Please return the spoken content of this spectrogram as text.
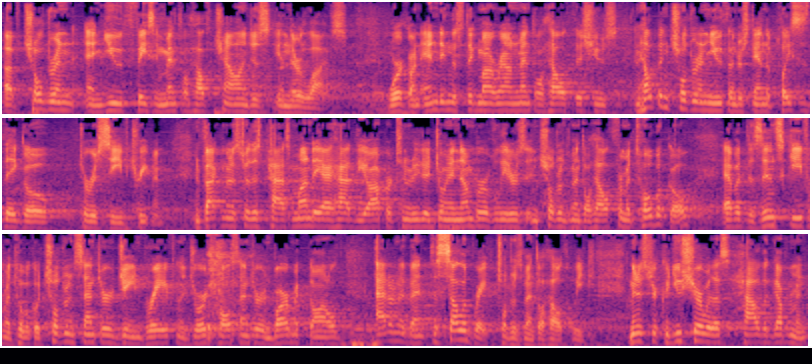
of children and youth facing mental health challenges in their lives, work on ending the stigma around mental health issues, and helping children and youth understand the places they go to receive treatment. In fact, Minister, this past Monday I had the opportunity to join a number of leaders in children's mental health from Etobicoke, Eva Dazinski from Etobicoke Children's Centre, Jane Bray from the George Hull Centre, and Barb McDonald at an event to celebrate Children's Mental Health Week. Minister, could you share with us how the government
